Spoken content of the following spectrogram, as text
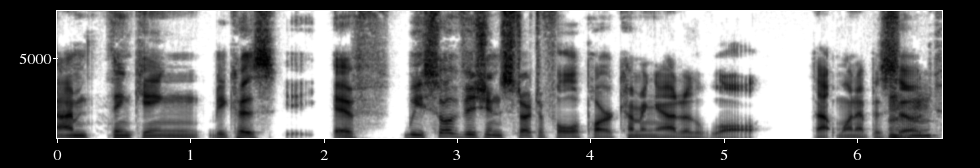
I'm thinking because if we saw Vision start to fall apart coming out of the wall, that one episode,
